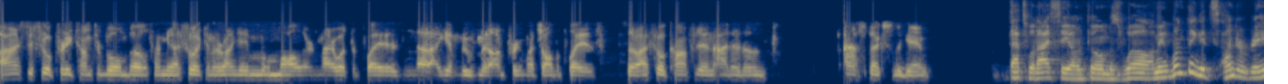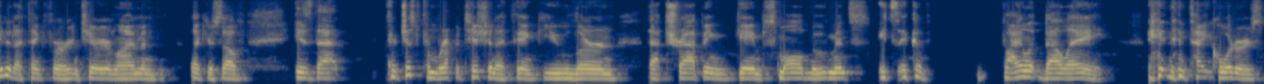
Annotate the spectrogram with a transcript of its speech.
I honestly feel pretty comfortable in both. I mean, I feel like in the run game, I'm a mauler no matter what the play is, and that I get movement on pretty much all the plays. So I feel confident in either of those aspects of the game. That's what I see on film as well. I mean, one thing that's underrated, I think, for interior linemen like yourself is that just from repetition, I think you learn that trapping game, small movements. It's like a violent ballet in, tight quarters.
